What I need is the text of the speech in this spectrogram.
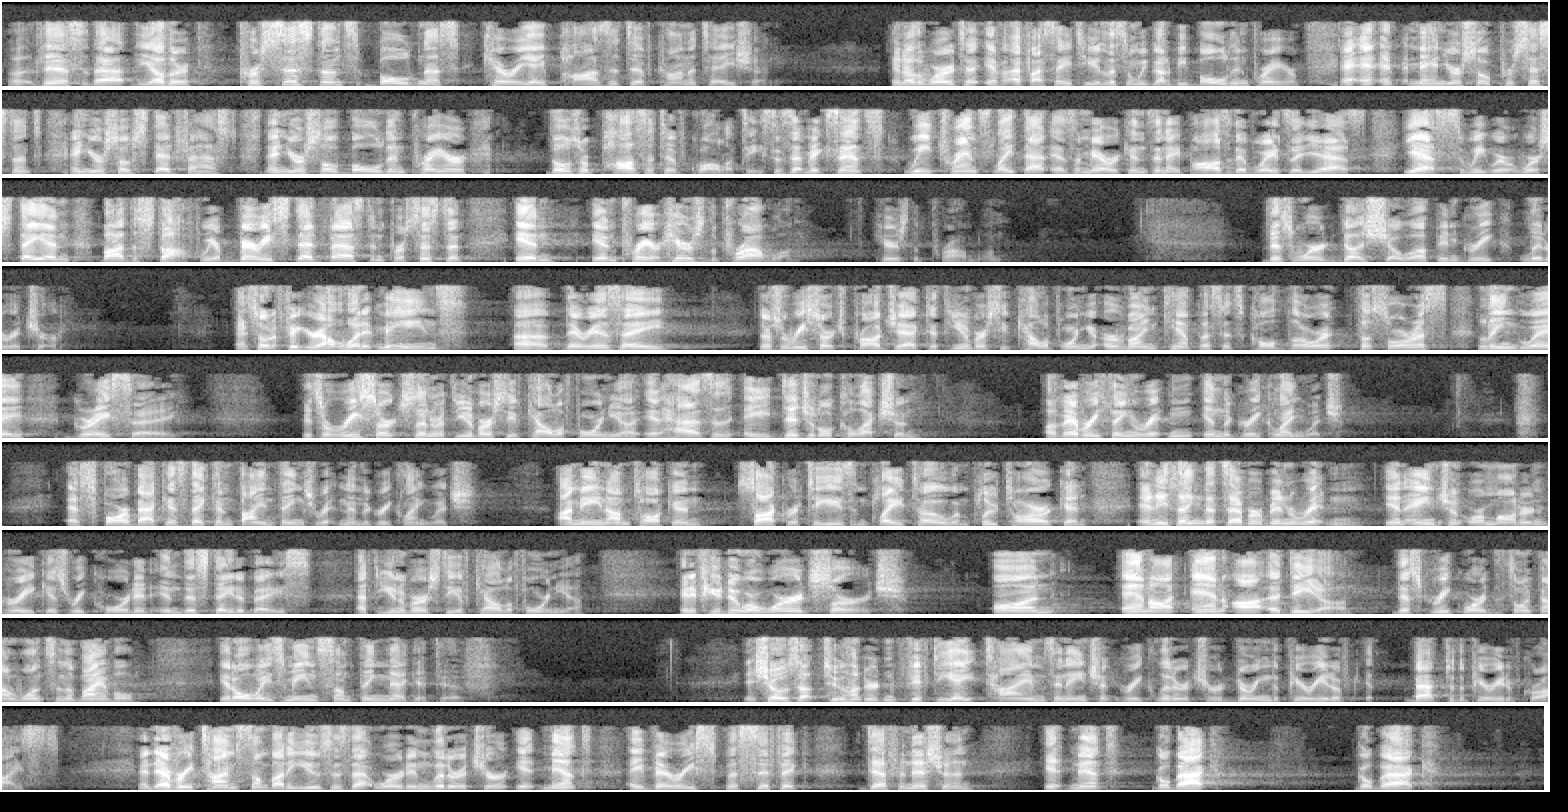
uh, this, that, the other persistence, boldness carry a positive connotation. In other words, if, if I say to you, listen, we've got to be bold in prayer, and, and, man, you're so persistent, and you're so steadfast, and you're so bold in prayer, those are positive qualities. Does that make sense? We translate that as Americans in a positive way and say, yes, yes, we, we're, we're staying by the stuff. We are very steadfast and persistent in, in prayer. Here's the problem. Here's the problem this word does show up in Greek literature. And so to figure out what it means, uh, there is a There's a research project at the University of California, Irvine campus. It's called Thesaurus Linguae Graecae. It's a research center at the University of California. It has a, a digital collection of everything written in the Greek language. As far back as they can find things written in the Greek language. I mean, I'm talking Socrates and Plato and Plutarch and anything that's ever been written in ancient or modern Greek is recorded in this database at the University of California. And if you do a word search on anaideia, this Greek word that's only found once in the Bible, it always means something negative. It shows up 258 times in ancient Greek literature during the period of, back to the period of Christ. And every time somebody uses that word in literature, it meant a very specific definition. It meant, go back, go back.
